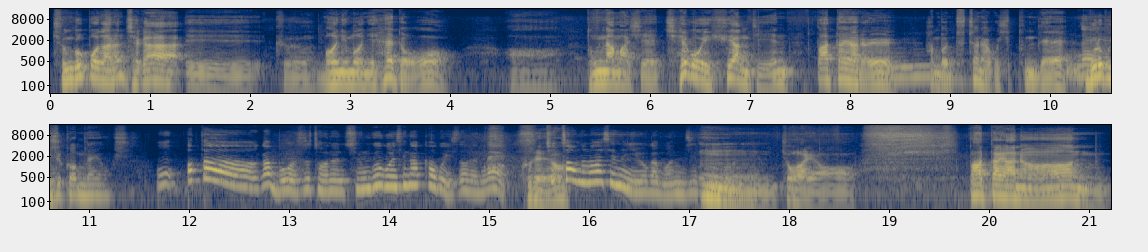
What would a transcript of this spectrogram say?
중국보다는 제가 이 그 뭐니 뭐니 해도 어, 동남아시아의 최고의 휴양지인 빠따야를 한번 추천하고 싶은데 네. 물어보실 거 없나요 혹시? 어, 빠따가 뭐였어? 저는 중국을 생각하고 있었는데 그래요? 추천을 하시는 이유가 뭔지 궁금해요. 음, 좋아요. 파타야는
